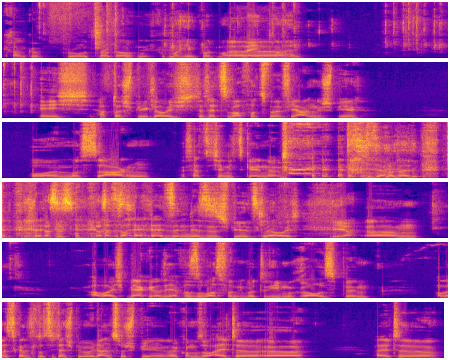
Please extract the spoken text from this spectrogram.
kranke Ich Bro-Zocker. guck, ich guck mal hier kurz mal Äh, Play rein. Ich habe das Spiel, glaube ich, das letzte Mal vor zwölf Jahren gespielt und muss sagen, es hat sich ja nichts geändert. das, ist ja das, Das ist, das, das war ja der Sinn dieses Spiels, glaube ich. ja. Ähm, aber ich merke, dass ich einfach sowas von übertrieben raus bin. Aber es ist ganz lustig, das Spiel mal wieder anzuspielen. Da kommen so alte, äh, alte,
